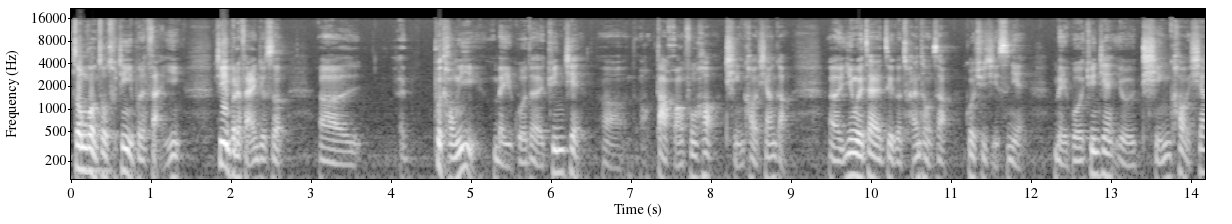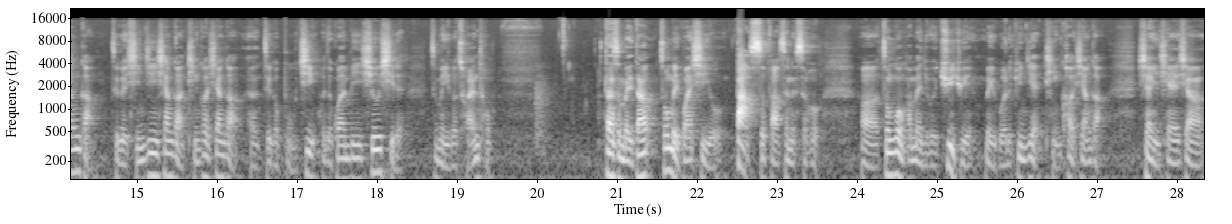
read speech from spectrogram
中共做出进一步的反应，进一步的反应就是，呃呃，不同意美国的军舰啊，大黄蜂号停靠香港，呃，因为在这个传统上，过去几十年，美国军舰有停靠香港，这个行经香港、停靠香港，呃，这个补给或者官兵休息的这么一个传统。但是每当中美关系有大事发生的时候，啊，中共方面就会拒绝美国的军舰停靠香港。像以前像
